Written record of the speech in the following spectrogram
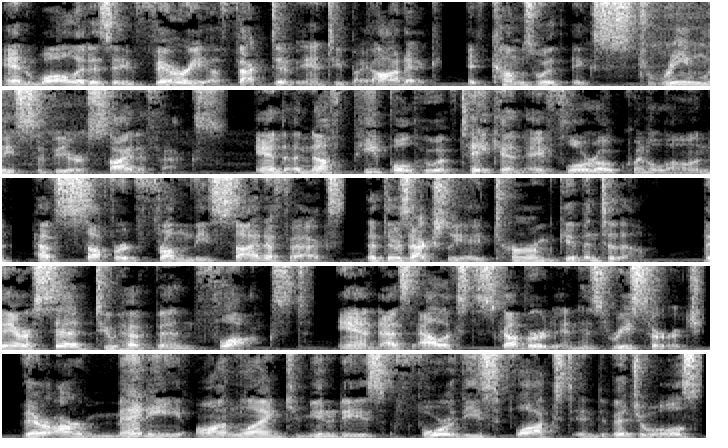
and while it is a very effective antibiotic, it comes with extremely severe side effects. And enough people who have taken a fluoroquinolone have suffered from these side effects that there's actually a term given to them. They are said to have been floxed. And as Alex discovered in his research, there are many online communities for these floxed individuals,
